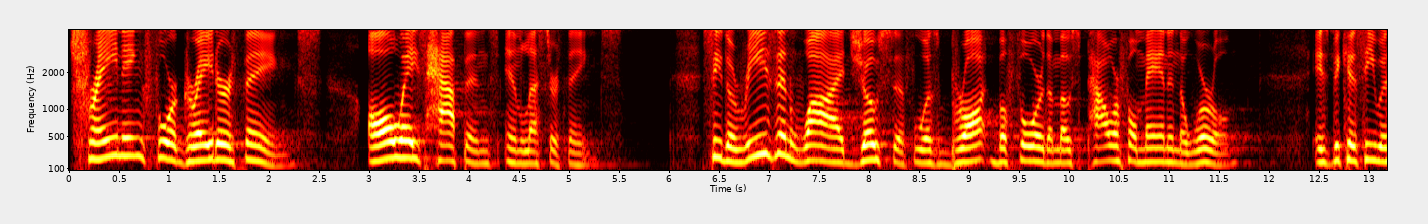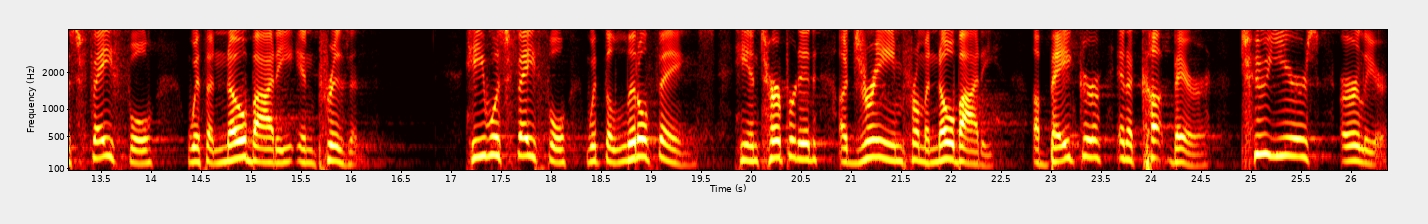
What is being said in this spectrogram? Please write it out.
Training for greater things always happens in lesser things. See, the reason why Joseph was brought before the most powerful man in the world is because he was faithful with a nobody in prison. He was faithful with the little things. He interpreted a dream from a nobody, a baker and a cupbearer, two years earlier.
